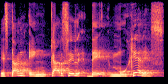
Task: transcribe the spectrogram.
están en cárcel de mujeres.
